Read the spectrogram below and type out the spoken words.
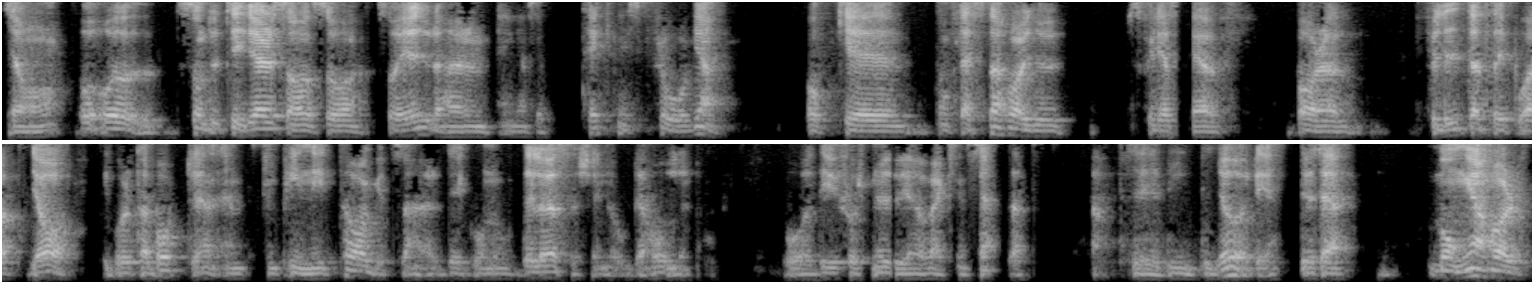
Ja, och, och som du tidigare sa så, så är ju det här en, en ganska teknisk fråga. Och eh, de flesta har ju, skulle jag säga, bara förlitat sig på att ja, det går att ta bort en, en, en pinne i taget så här. Det, går nog, det löser sig nog, det håller nog. Och det är ju först nu vi har verkligen sett att, att eh, det inte gör det. Det vill säga, många har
